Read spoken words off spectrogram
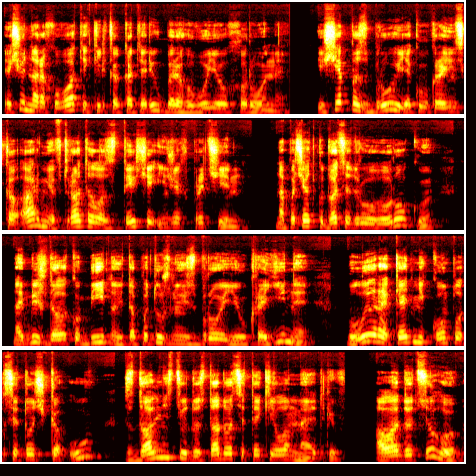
якщо нарахувати кілька катерів берегової охорони. І ще про зброю, яку українська армія втратила з тих чи інших причин. На початку 22-го року найбільш далекобійною та потужною зброєю України були ракетні комплекси «Точка «У» з дальністю до 120 км. Але до цього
